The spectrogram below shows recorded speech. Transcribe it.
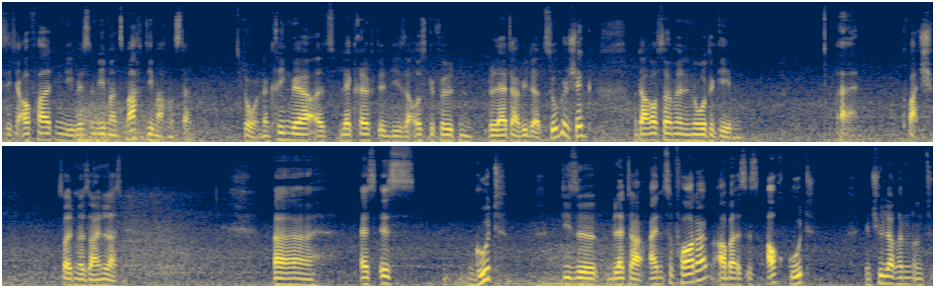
sich aufhalten, die wissen, wie man es macht, die machen es dann. So, und dann kriegen wir als Lehrkräfte diese ausgefüllten Blätter wieder zugeschickt und darauf sollen wir eine Note geben. Äh, Quatsch, sollten wir sein lassen. Äh, es ist gut, diese Blätter einzufordern, aber es ist auch gut, den Schülerinnen und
